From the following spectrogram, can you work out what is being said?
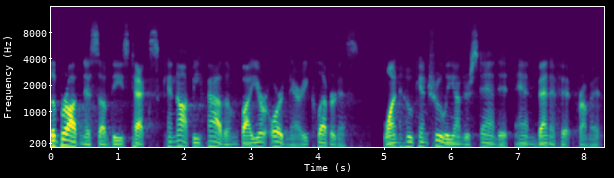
The broadness of these texts cannot be fathomed by your ordinary cleverness. One who can truly understand it and benefit from it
